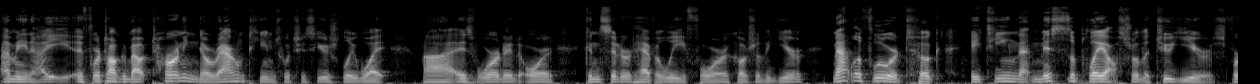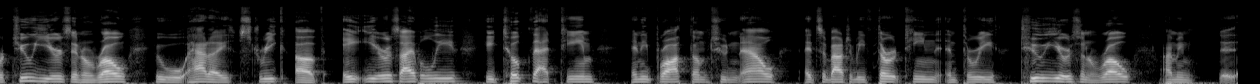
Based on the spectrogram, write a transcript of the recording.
I mean, I, if we're talking about turning around teams, which is usually what uh, is worded or considered heavily for Coach of the Year, Matt LaFleur took a team that missed the playoffs for the two years, for two years in a row, who had a streak of eight years, I believe. He took that team and he brought them to now it's about to be 13 and 3, two years in a row. I mean,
